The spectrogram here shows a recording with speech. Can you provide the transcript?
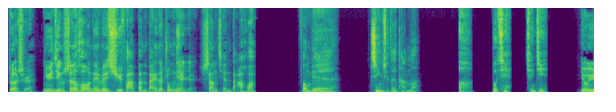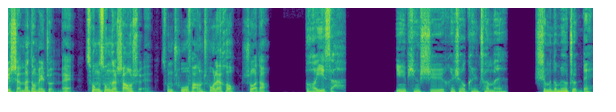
这时，女警身后那位须发斑白的中年人上前答话：“方便进去再谈吗？”“啊，抱歉，请进。”由于什么都没准备，匆匆的烧水，从厨房出来后说道：“不好意思啊，因为平时很少有客人串门，什么都没有准备。”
